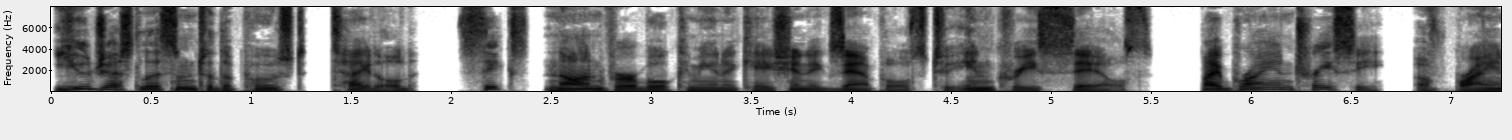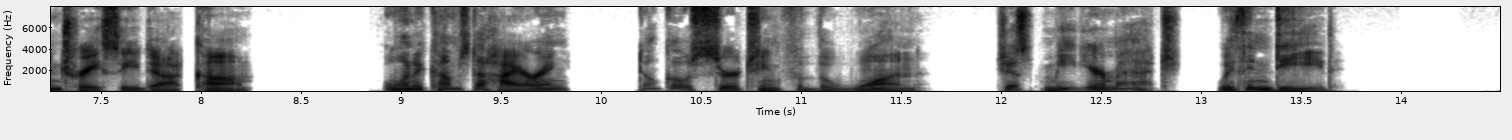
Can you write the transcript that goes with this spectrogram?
You just listened to the post titled Six Nonverbal Communication Examples to Increase Sales by Brian Tracy of briantracy.com. When it comes to hiring, don't go searching for the one, just meet your match with Indeed.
